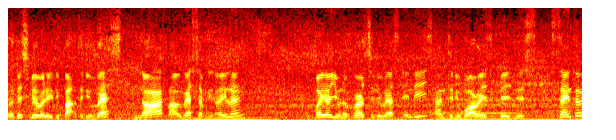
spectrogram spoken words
So this will lead you back to the west, north and west of the island via University of the West Indies and to the Warrens Business Center.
